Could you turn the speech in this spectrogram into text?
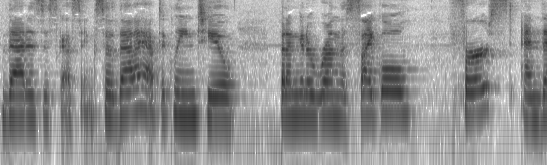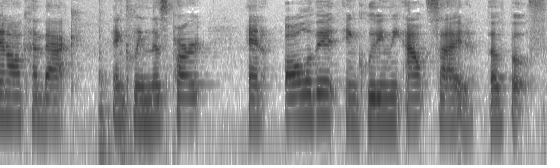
That is disgusting. So that I have to clean too, but I'm gonna run the cycle first and then I'll come back and clean this part and all of it, including the outside of both.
